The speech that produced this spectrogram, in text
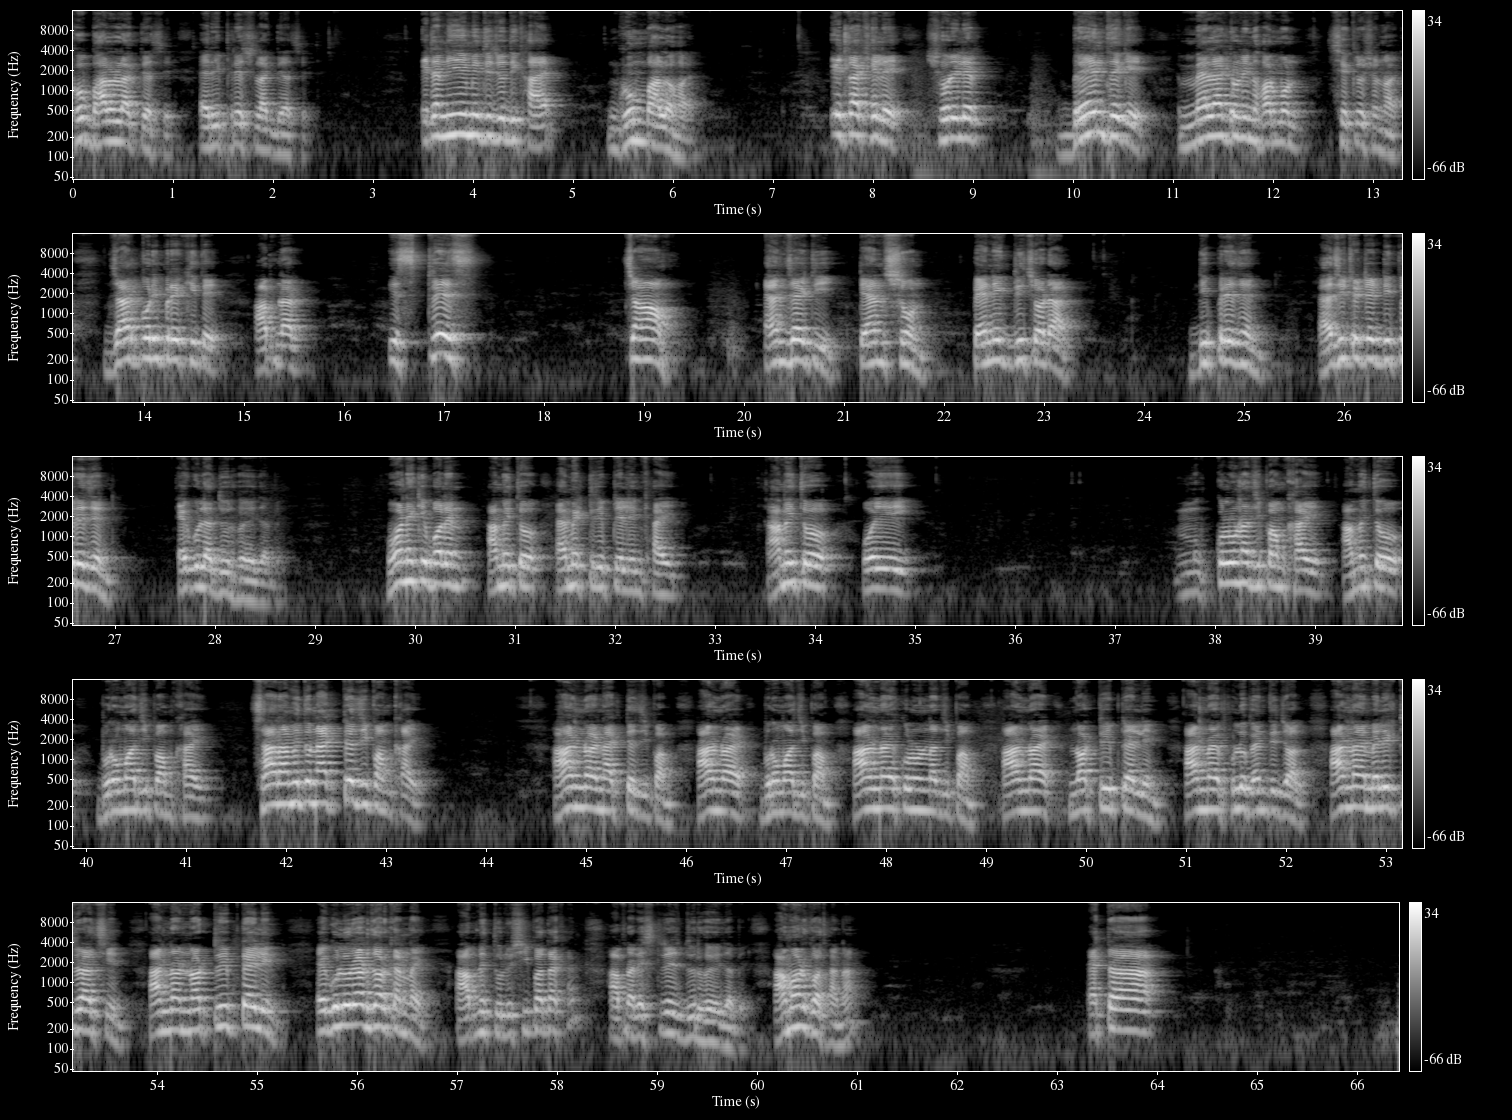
খুব ভালো লাগতে আছে রিফ্রেশ লাগতে আছে। এটা নিয়মিত যদি খায়, ঘুম ভালো হয়। এটা খেলে শরীরের ব্রেন থেকে মেলাটোনিন হরমোন সিক্রেশন হয়, যার পরিপ্রেক্ষিতে আপনার স্ট্রেস চাপ anxiety tension panic disorder depressant agitated depressant এগুলা দূর হয়ে যাবে। অনেকে বলেন, আমি তো অ্যামিট্রিপটেলিন খাই। আমি তো ওই ক্লোনাজিপাম খাই, আমি তো ব্রোমাজিপাম খাই। স্যার, আমি তো নাট্যজিপাম খাই। আর নয় নাট্যজিপাম আর নয় ব্রোমাজিপাম, আর নয় ক্লোনাজিপাম, আর নয় নট্রিপটাইলিন আর নয় ফ্লুফেন্থিজল আর নয় মেলিট্রাসিন, আর নয় নট্রিপটাইলিন এগুলোর আর দরকার নাই। আপনি তুলসী পাতা খান, আপনার স্ট্রেস দূর হয়ে যাবে। আমার কথা না। একটা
